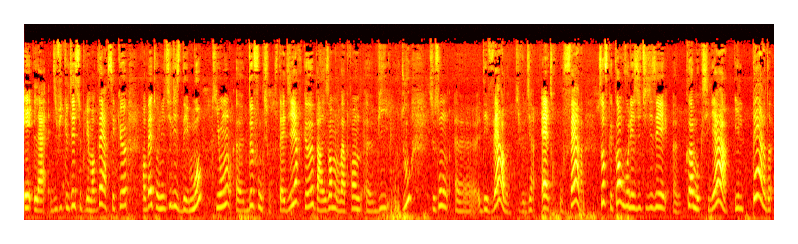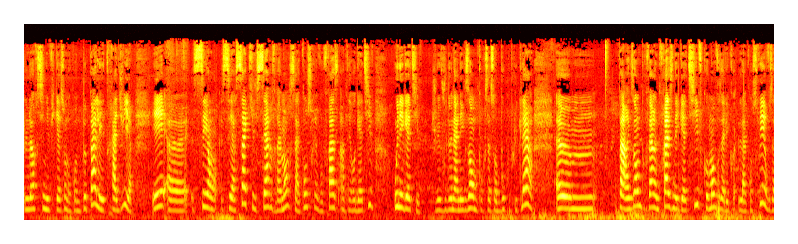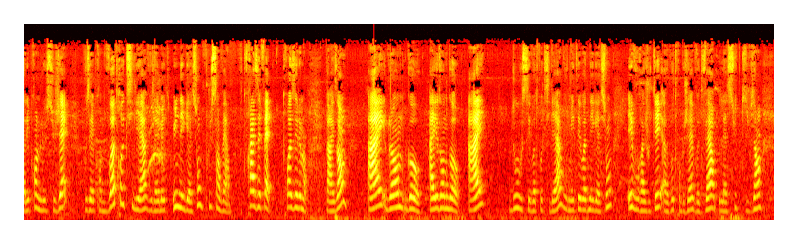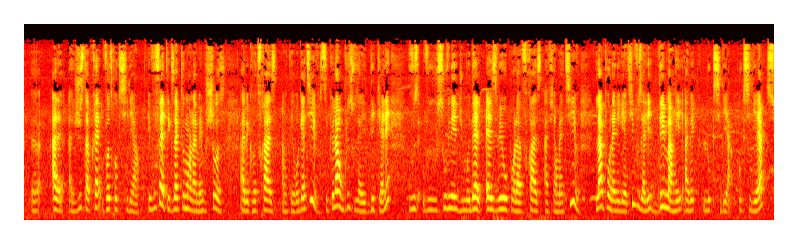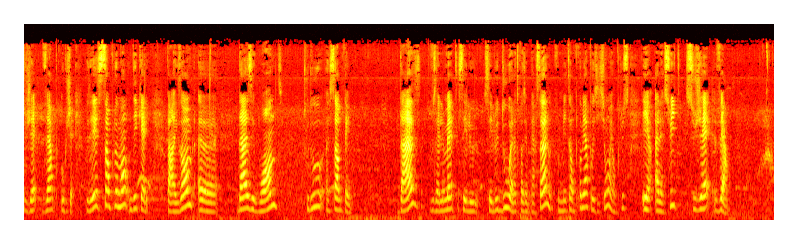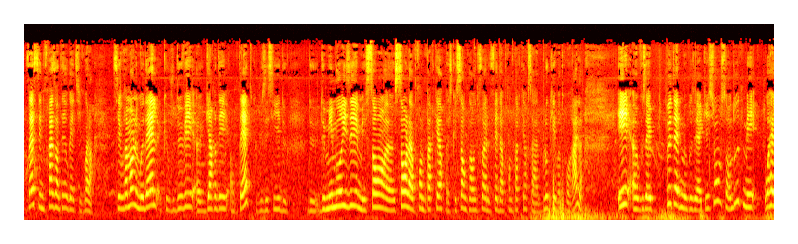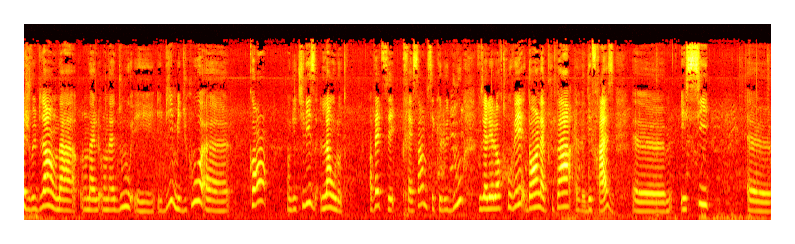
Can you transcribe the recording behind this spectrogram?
et la difficulté supplémentaire, c'est que en fait, on utilise des mots qui ont deux fonctions. C'est-à-dire que, par exemple, on va prendre be ou do. Ce sont euh, des verbes qui veulent dire être ou faire. Sauf que quand vous les utilisez comme auxiliaires, ils perdent leur signification. Donc, on ne peut pas les traduire. Et c'est à ça qu'ils servent vraiment, c'est à construire vos phrases interrogatives ou négatives. Je vais vous donner un exemple pour que ça soit beaucoup plus clair. Par exemple, pour faire une phrase négative, comment vous allez la construire? Vous allez prendre le sujet, vous allez prendre votre auxiliaire, vous allez mettre une négation plus un verbe. Phrase est faite, trois éléments. Par exemple, I don't go. I don't go. I do, c'est votre auxiliaire, vous mettez votre négation et vous rajoutez euh, votre objet, votre verbe, la suite qui vient euh, juste après votre auxiliaire. Et vous faites exactement la même chose avec votre phrase interrogative. C'est que là, en plus, vous allez décaler. Vous, vous souvenez du modèle SVO pour la phrase affirmative. Là, pour la négative, vous allez démarrer avec l'auxiliaire. Auxiliaire, sujet, verbe, objet. Vous allez simplement décaler. Par exemple, euh, does he want to do something? Does, vous allez mettre, c'est le, c'est le à la troisième personne, vous le mettez en première position et en plus, et à la suite, sujet, verbe. Ça, c'est une phrase interrogative. Voilà. C'est vraiment le modèle que vous devez euh, garder en tête, que vous essayez de, de, mémoriser, mais sans, euh, sans l'apprendre par cœur, parce que ça, encore une fois, le fait d'apprendre par cœur, ça va bloquer votre oral. Et euh, vous allez peut-être me poser la question, sans doute, mais ouais, je veux bien, on a, on a, on a et bi, mais du coup, quand on utilise l'un ou l'autre? En fait, c'est très simple, c'est que le do, vous allez le retrouver dans la plupart des phrases. et si euh,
